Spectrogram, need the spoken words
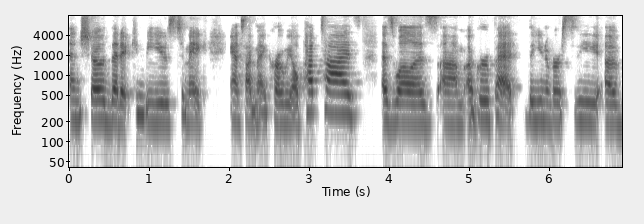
and showed that it can be used to make antimicrobial peptides, as well as um, a group at the University of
